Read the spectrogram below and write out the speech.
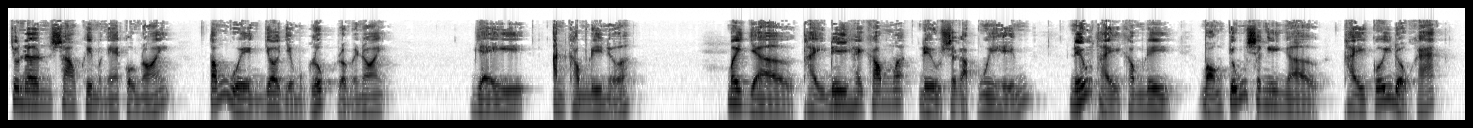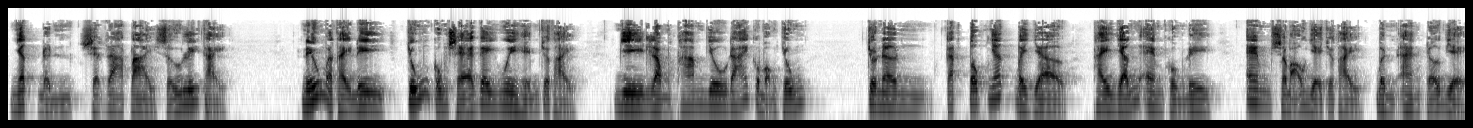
cho nên sau khi mà nghe cô nói, Tống Quyền do dự một lúc rồi mới nói, Vậy anh không đi nữa. Bây giờ thầy đi hay không á, đều sẽ gặp nguy hiểm. Nếu thầy không đi, bọn chúng sẽ nghi ngờ thầy có ý đồ khác, nhất định sẽ ra tay xử lý thầy. Nếu mà thầy đi, chúng cũng sẽ gây nguy hiểm cho thầy, vì lòng tham vô đái của bọn chúng. Cho nên, cách tốt nhất bây giờ, thầy dẫn em cùng đi, em sẽ bảo vệ cho thầy bình an trở về.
